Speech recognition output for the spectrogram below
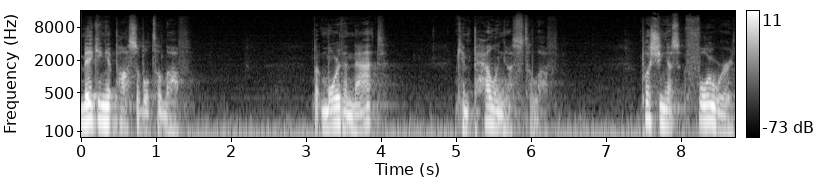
making it possible to love. But more than that, compelling us to love, pushing us forward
